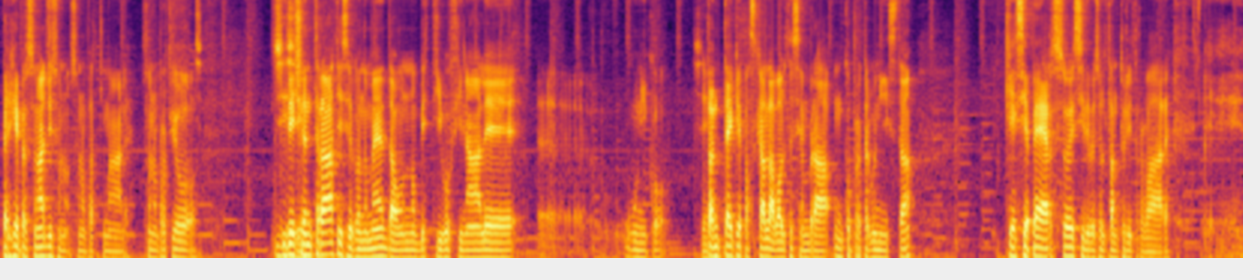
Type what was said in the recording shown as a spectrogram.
perché i personaggi sono, sono fatti male, sono proprio sì, decentrati sì. secondo me da un obiettivo finale eh, unico. Sì. Tant'è che Pascal a volte sembra un coprotagonista che si è perso e si deve soltanto ritrovare. E...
